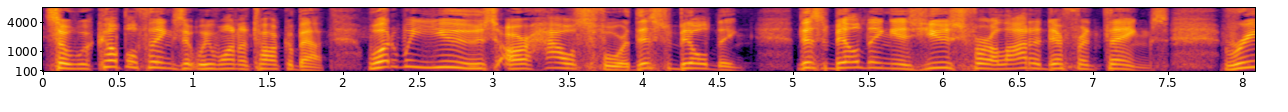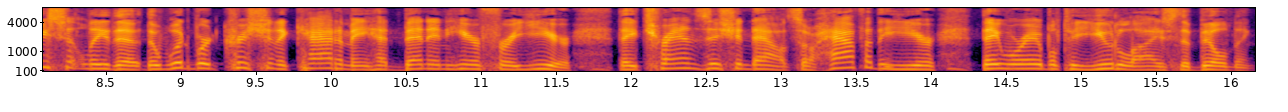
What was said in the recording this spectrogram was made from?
So, a couple things that we want to talk about. What we use our house for, this building. This building is used for a lot of different things. Recently, the, the Woodward Christian Academy had been in here for a year. They transitioned out. So, half of the year, they were able to utilize the building.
